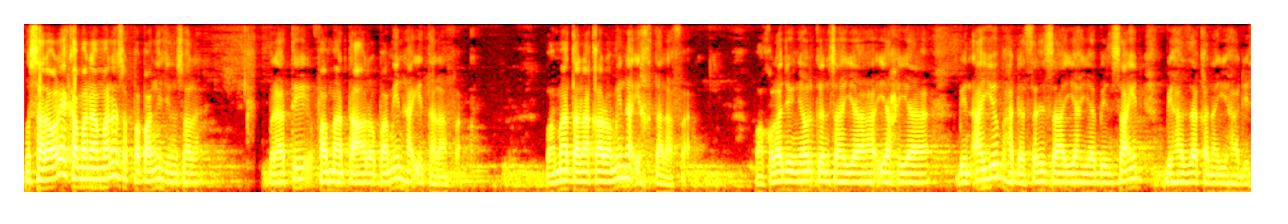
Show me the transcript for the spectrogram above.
Musara oleh kamana-mana sok papangi jeung salat berarti fama ta'arofa minha italafa wama tanakarominha ikhtalafa Wakola jeung nyaurkeun saya Yahya bin Ayyub hadatsani saya Yahya bin Sa'id bihadza kana hadis.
